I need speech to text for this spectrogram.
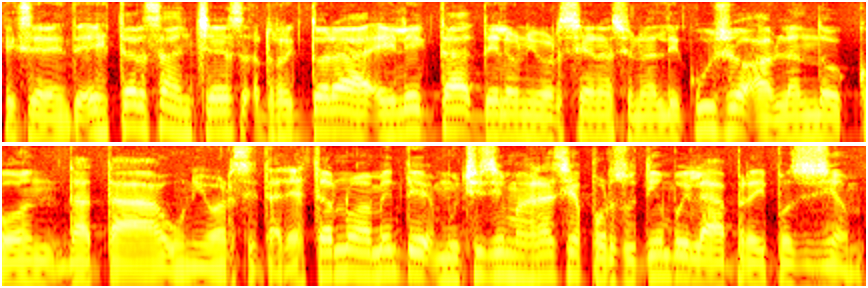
excelente. Esther Sánchez, rectora electa de la Universidad Nacional de Cuyo, hablando con Data Universitaria. Esther, nuevamente, muchísimas gracias por su tiempo y la predisposición.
